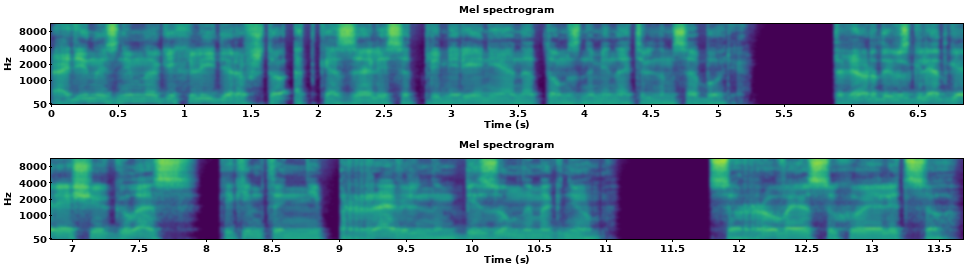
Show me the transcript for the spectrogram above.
один из немногих лидеров, что отказались от примирения на том знаменательном соборе. Твердый взгляд горящих глаз каким-то неправильным, безумным огнем. Суровое сухое лицо.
